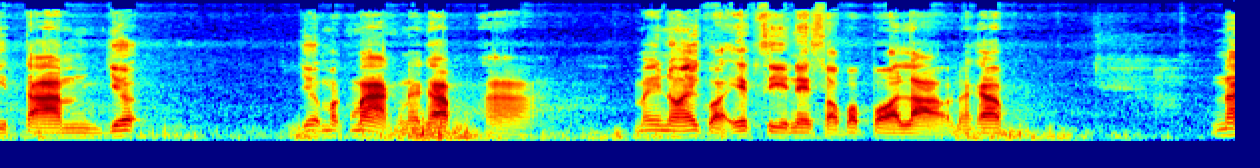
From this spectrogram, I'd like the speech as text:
ติดตามเยอะเยอะมากๆนะครับอ่าไม่น้อยกว่า FC ในสปปลาวนะครับ ใน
